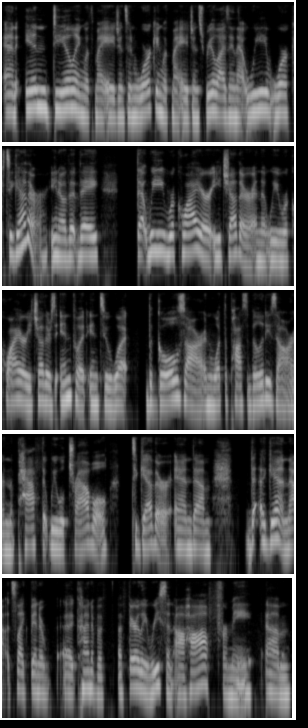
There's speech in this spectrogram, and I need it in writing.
And in dealing with my agents and working with my agents, realizing that we work together, you know, that they, that we require each other and that we require each other's input into what the goals are and what the possibilities are and the path that we will travel together. And um, th- again, that it's like been a, a kind of a, a, fairly recent aha for me. Um,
